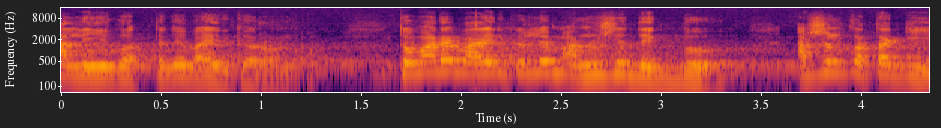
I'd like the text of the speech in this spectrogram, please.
আলী ঘর থেকে বাইর করো না। তোমারে বাইর করলে মানুষে দেখব। আসল কথা কি?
